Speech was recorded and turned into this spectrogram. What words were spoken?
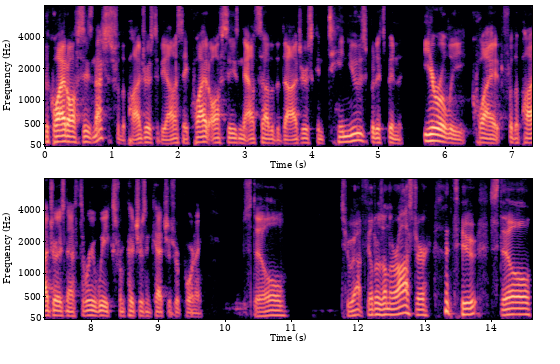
the quiet offseason, not just for the Padres, to be honest, a quiet offseason outside of the Dodgers continues, but it's been eerily quiet for the Padres now, three weeks from pitchers and catchers reporting. Still two outfielders on the roster, two still,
